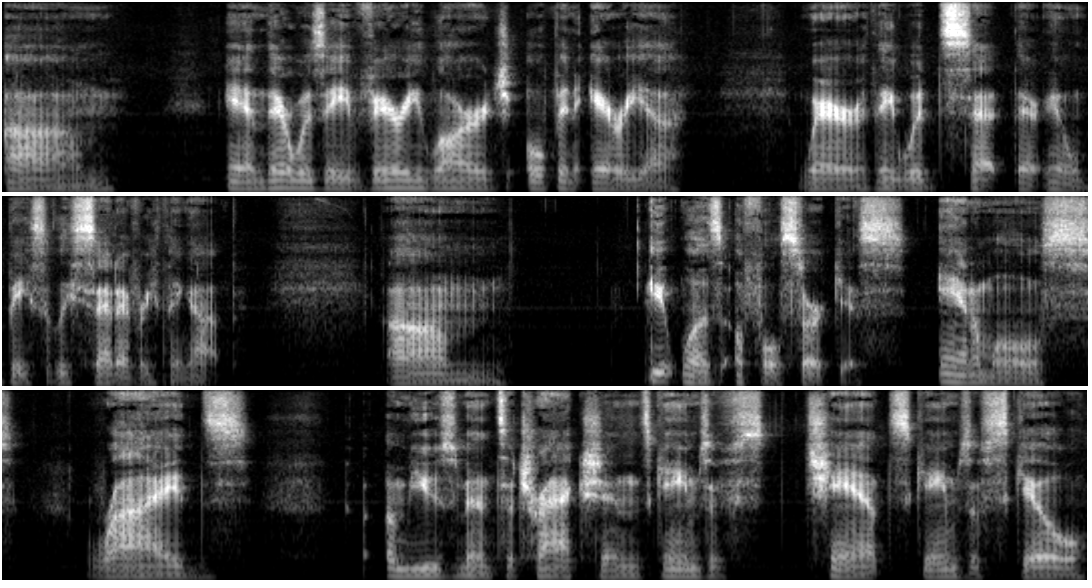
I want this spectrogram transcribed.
Um, and there was a very large open area where they would set their you know basically set everything up. Um, it was a full circus, animals, rides, amusements, attractions, games of chance, games of skill,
